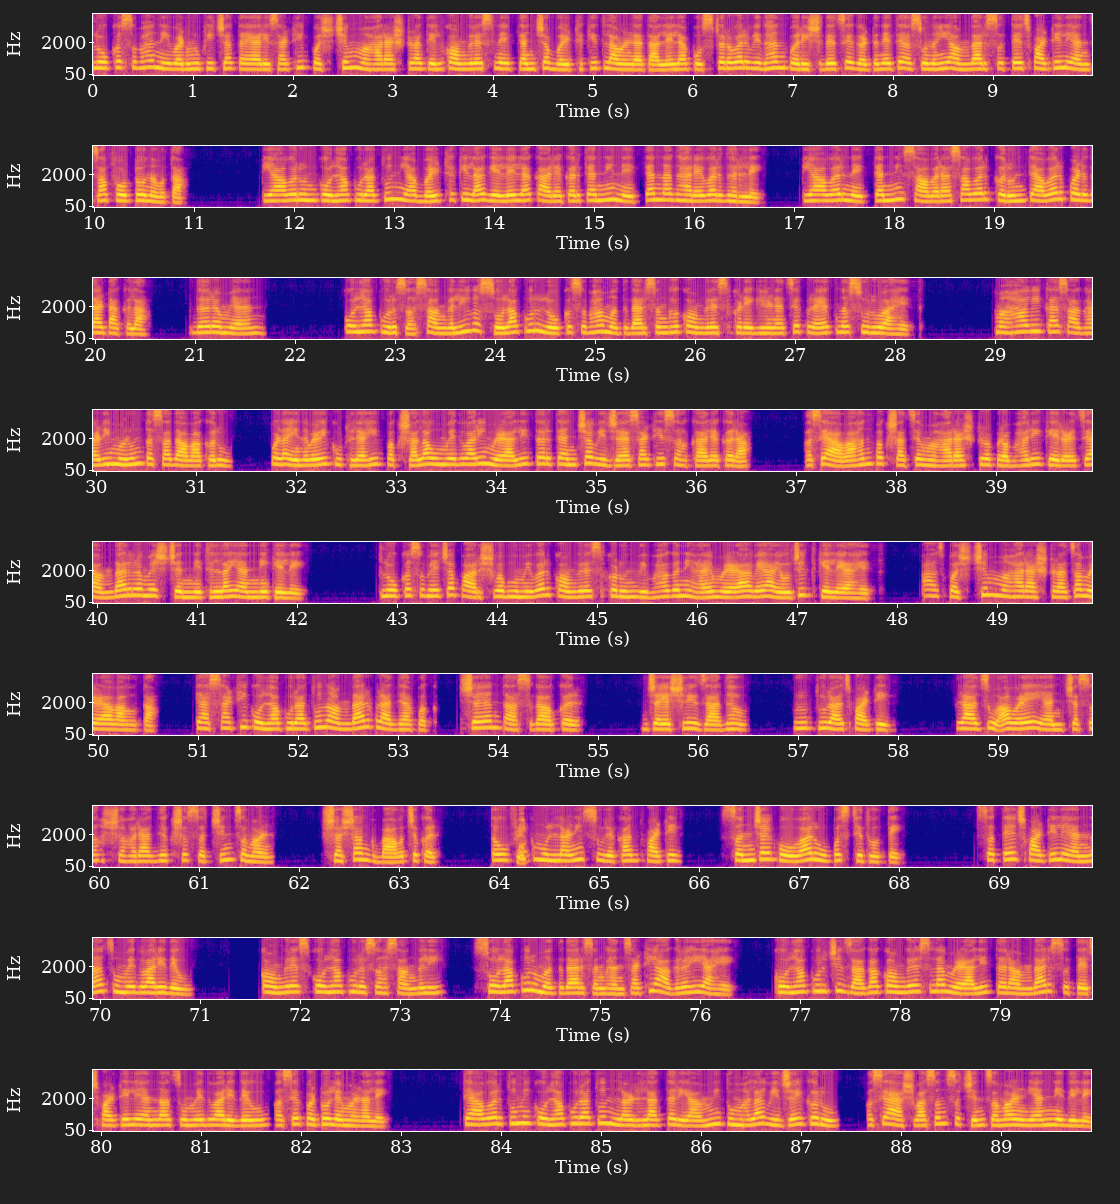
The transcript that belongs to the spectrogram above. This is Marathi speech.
लोकसभा निवडणुकीच्या तयारीसाठी पश्चिम महाराष्ट्रातील काँग्रेस नेत्यांच्या बैठकीत लावण्यात आलेल्या पोस्टरवर विधान परिषदेचे गटनेते असूनही आमदार सतेज पाटील यांचा फोटो नव्हता. यावरून कोल्हापुरातून या बैठकीला गेलेल्या कार्यकर्त्यांनी नेत्यांना धारेवर धरले. यावर नेत्यांनी सावरासावर करून त्यावर पडदा टाकला. दरम्यान कोल्हापूरसह सांगली व सोलापूर लोकसभा मतदारसंघ काँग्रेसकडे घेण्याचे प्रयत्न सुरू आहेत. महाविकास आघाडी म्हणून तसा दावा करू. पण ऐनवेळी कुठल्याही पक्षाला उमेदवारी मिळाली तर त्यांच्या विजयासाठी सहकार्य करा असे आवाहन पक्षाचे महाराष्ट्र प्रभारी केरळचे आमदार रमेश चेन्निथल्ला यांनी केले. लोकसभेच्या पार्श्वभूमीवर काँग्रेसकडून विभागनिहाय मेळावे आयोजित केले आहेत. आज पश्चिम महाराष्ट्राचा मेळावा होता. त्यासाठी कोल्हापुरातून आमदार प्राध्यापक जयंत आसगावकर जयश्री जाधव ऋतुराज पाटील राजू आवळे यांच्यासह शहराध्यक्ष सचिन चव्हाण शशांक बावचकर तौफिक मुल्लाणी सूर्यकांत पाटील संजय पोवार उपस्थित होते. सतेज पाटील यांनाच उमेदवारी देऊ. काँग्रेस कोल्हापूरसह सांगली सोलापूर मतदारसंघांसाठी आग्रही आहे. कोल्हापूरची जागा काँग्रेसला मिळाली तर आमदार सतेज पाटील यांनाच उमेदवारी देऊ असे पटोले म्हणाले. त्यावर तुम्ही कोल्हापुरातून लढला तरी आम्ही तुम्हाला विजय करू असे आश्वासन सचिन चव्हाण यांनी दिले.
